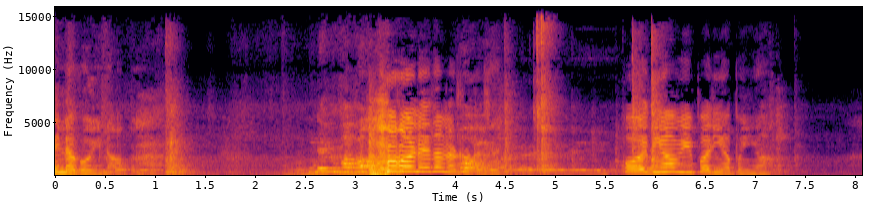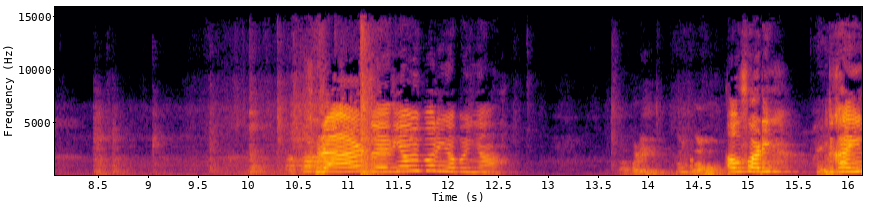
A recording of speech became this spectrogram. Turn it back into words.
ਕੋਈ ਨਾ ਕੋਈ ਨਾ ਹੁਣ ਇਹਦਾ ਨਾ ਟੁੱਟ ਜੇ ਕੋਈ ਦੀਆਂ ਵੀ ਭਰੀਆਂ ਪਈਆਂ ਫਰੈਂਡਸ ਇਹਦੀਆਂ ਵੀ ਭਰੀਆਂ ਪਈਆਂ ਆ ਫੜੀ ਕਹੂ ਆਓ ਫੜੀ ਦਿਖਾਈ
